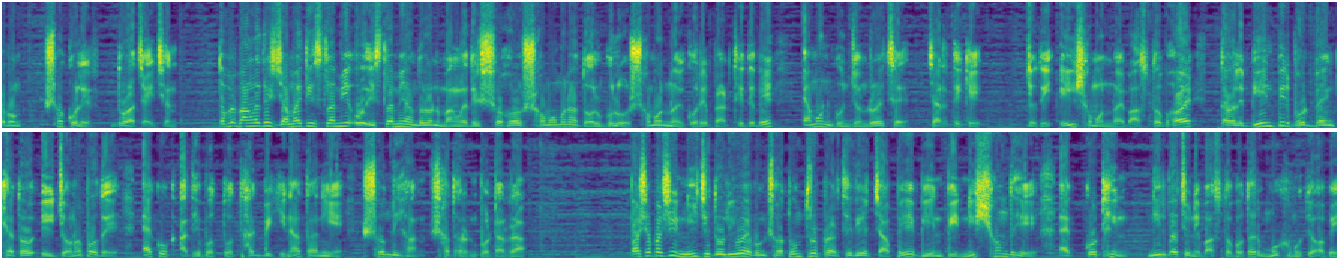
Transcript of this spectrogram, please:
এবং সকলের দোয়া চাইছেন। তবে বাংলাদেশ জামায়াত ইসলামী ও ইসলামী আন্দোলন বাংলাদেশ সহ সমমনা দলগুলো সমন্বয় করে প্রার্থী দেবে এমন গুঞ্জন রয়েছে চারদিকে। যদি এই সমন্বয় বাস্তব হয়, তাহলে বিএনপির ভোট ব্যাংক খ্যাত এই জনপদে একক আধিপত্য থাকবে কিনা তা নিয়ে সন্দিহান সাধারণ ভোটাররা। পাশাপাশি নিজ দলীয় এবং স্বতন্ত্র প্রার্থীদের চাপে বিএনপি নিঃসন্দেহে এক কঠিন নির্বাচনী বাস্তবতার মুখোমুখি হবে।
